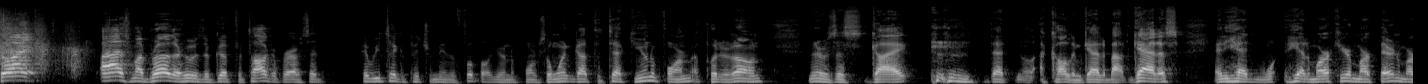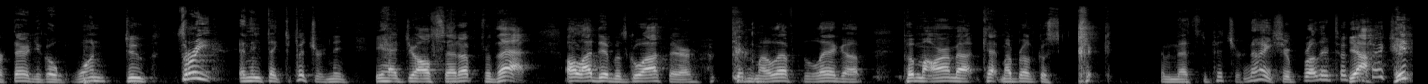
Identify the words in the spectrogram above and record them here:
So I, I asked my brother, who was a good photographer. I said, "Hey, will you take a picture of me in the football uniform?" So I went and got the tech uniform. I put it on, and there was this guy that I called him Gadabout Gaddis, and he had he had a mark here, a mark there, and a mark there, and you go one, two, three, and then you take the picture, and he, he had you all set up for that. All I did was go out there, kick my left leg up, put my arm out, kept my brother goes click, and that's the picture. Nice. Your brother took Yeah, the picture.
